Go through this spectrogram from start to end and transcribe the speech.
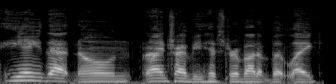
he ain't that known. I ain't trying to be hipster about it, but like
